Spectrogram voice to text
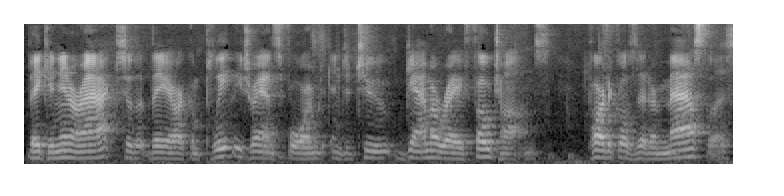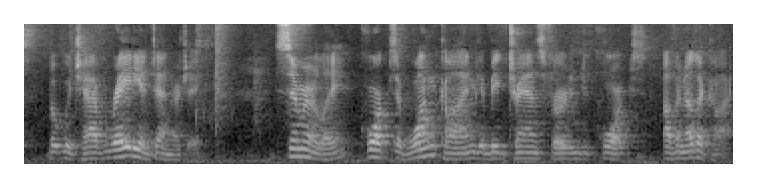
They can interact so that they are completely transformed into two gamma ray photons, particles that are massless but which have radiant energy. Similarly, quarks of one kind can be transferred into quarks of another kind.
